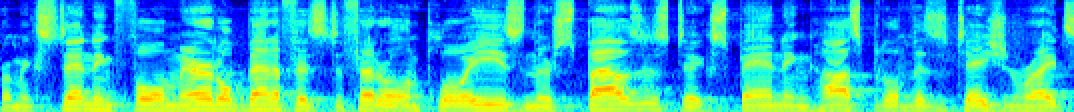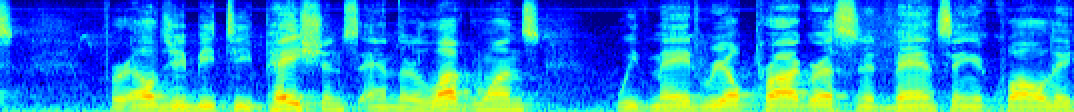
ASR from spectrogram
from extending full marital benefits to federal employees and their spouses to expanding hospital visitation rights for LGBT patients and their loved ones, we've made real progress in advancing equality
